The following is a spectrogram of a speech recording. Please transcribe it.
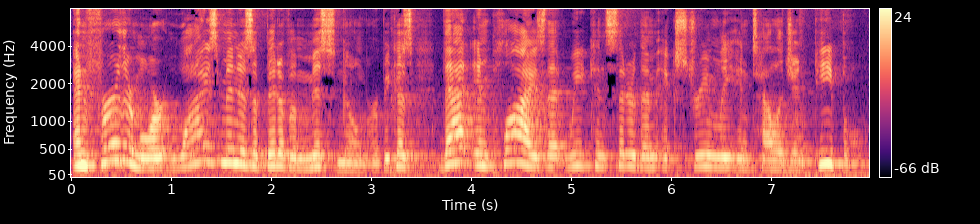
And furthermore, wise men is a bit of a misnomer because that implies that we consider them extremely intelligent people,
